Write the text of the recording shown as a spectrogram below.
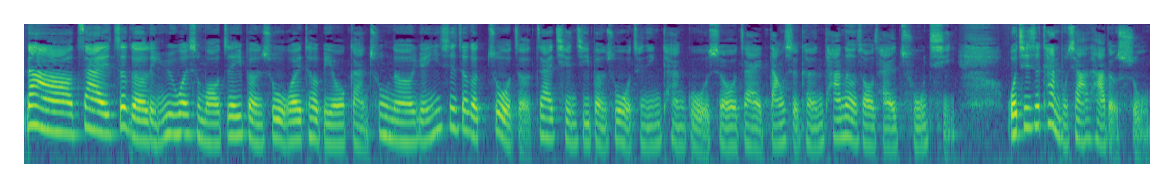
那在这个领域，为什么这一本书我会特别有感触呢？原因是这个作或者在前几本书我曾经看过的时候，在当时可能他那个时候才初期，我其实看不下他的书，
